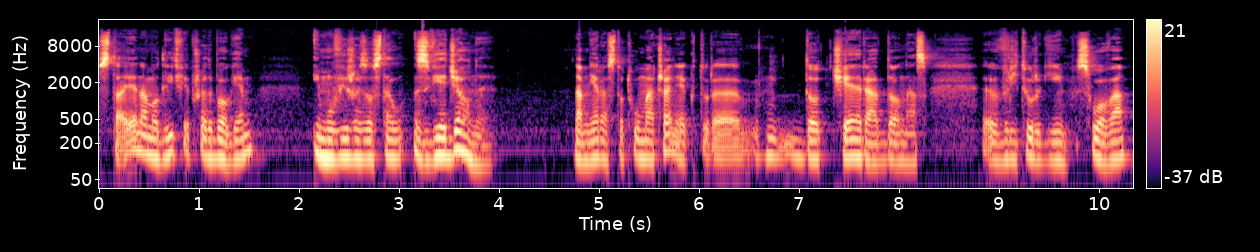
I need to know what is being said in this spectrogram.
Staje na modlitwie przed Bogiem i mówi, że został zwiedziony. Nam nieraz to tłumaczenie, które dociera do nas w liturgii słowa,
